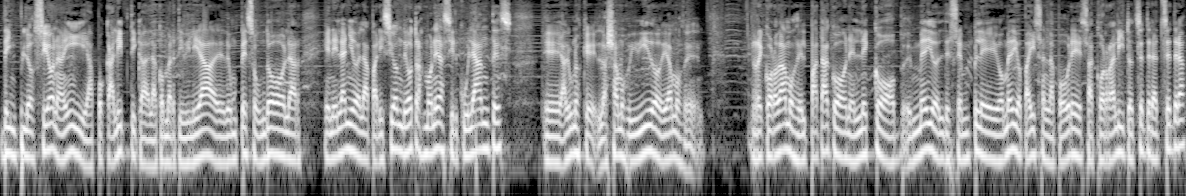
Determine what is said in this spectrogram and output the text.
de implosión ahí apocalíptica de la convertibilidad de, de un peso a un dólar, en el año de la aparición de otras monedas circulantes, eh, algunos que lo hayamos vivido, digamos, de recordamos del Patacón, el Lecop, en medio del desempleo, medio país en la pobreza, Corralito, etcétera, etcétera,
